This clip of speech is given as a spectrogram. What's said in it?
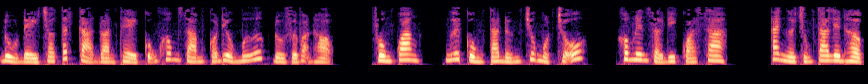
đủ để cho tất cả đoàn thể cũng không dám có điều mơ ước đối với bọn họ. Phùng Quang, ngươi cùng ta đứng chung một chỗ, không nên rời đi quá xa. Hai người chúng ta liên hợp,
